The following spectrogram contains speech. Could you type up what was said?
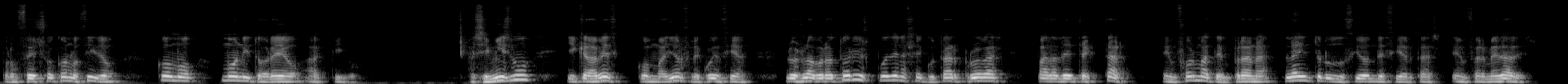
proceso conocido como monitoreo activo. Asimismo, y cada vez con mayor frecuencia, los laboratorios pueden ejecutar pruebas para detectar en forma temprana la introducción de ciertas enfermedades.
